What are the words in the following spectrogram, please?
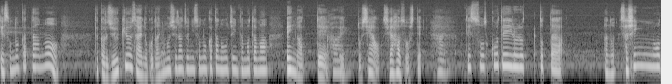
でその方のだから19歳の子何も知らずにその方のお家にたまたま縁があって、はい。えっと、シェアをシェアハウスをして。はい。でそこでいろいろ撮ったあの写真を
